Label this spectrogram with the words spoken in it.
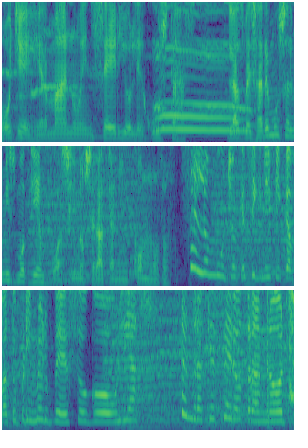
Oye, hermano, ¿en serio le gustas? Las besaremos al mismo tiempo, así no será tan incómodo. Sé lo mucho que significaba tu primer beso, Goulia. Tendrá que ser otra noche.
